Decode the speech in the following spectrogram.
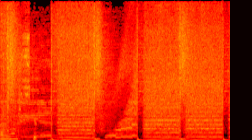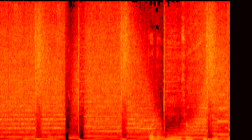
Everyone their names are confusing.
